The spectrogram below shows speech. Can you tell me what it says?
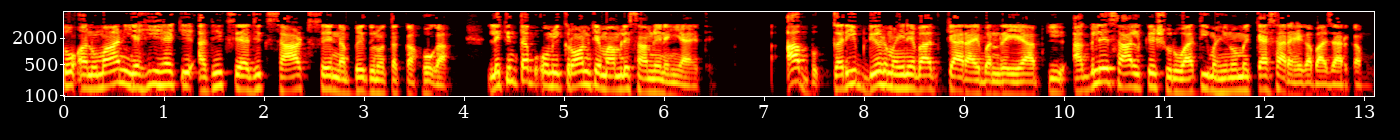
तो अनुमान यही है कि अधिक से अधिक 60 से 90 दिनों तक का होगा। लेकिन तब ओमिक्रॉन के मामले सामने नहीं आए थे। अब करीब डेढ़ महीने बाद क्या राय बन रही है आपकी? अगले साल के शुरुआती महीनों में कैसा रहेगा बाज़ार का मूड?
